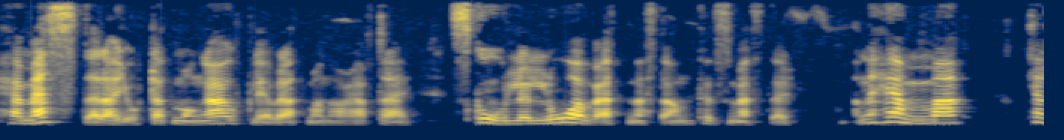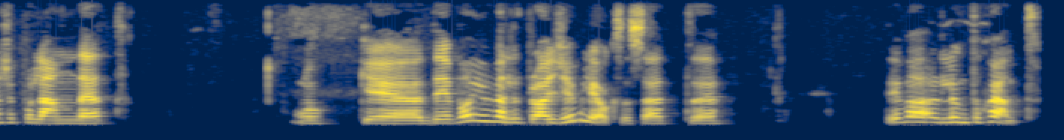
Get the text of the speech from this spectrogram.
hemester har gjort att många upplever att man har haft det här skollovet nästan till semester. Man är hemma, kanske på landet. Och eh, det var ju en väldigt bra juli också så att eh, det var lugnt och skönt.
